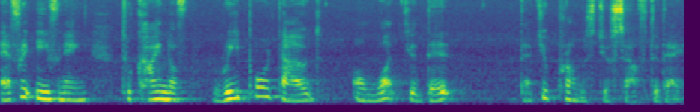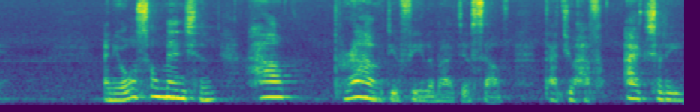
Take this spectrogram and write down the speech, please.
every evening to kind of report out on what you did that you promised yourself today. And you also mention how proud you feel about yourself that you have actually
